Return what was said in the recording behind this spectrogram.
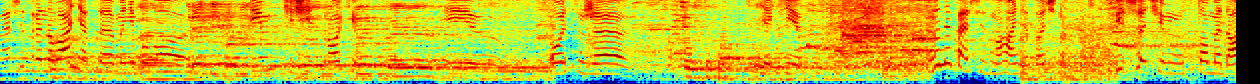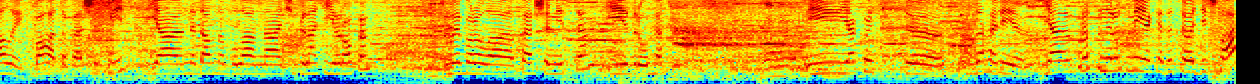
Перше тренування це мені було 7 чи 6 років. І ось уже які. Ну, не перші змагання точно. Більше, ніж 100 медалей, багато перших місць. Я недавно була на чемпіонаті Європи, виборола перше місце і друге. І якось е, взагалі, я просто не розумію, як я до цього дійшла.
